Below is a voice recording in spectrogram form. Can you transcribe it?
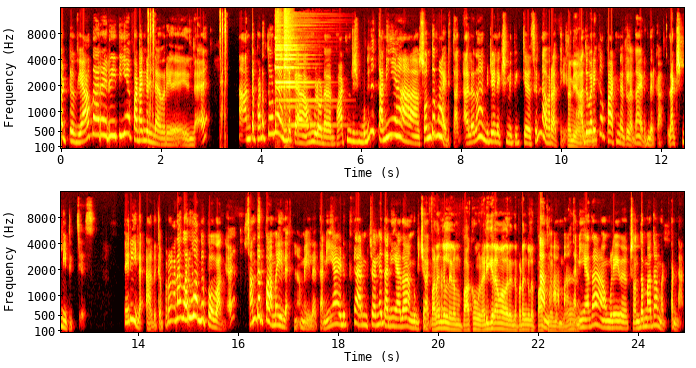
பட் வியாபார ரீதியா படங்கள்ல அவர் இல்ல. அந்த படத்தோட அந்த அவங்களோட பார்ட்னர்ஷிப் முடிஞ்சு தனியா சொந்தமா எடுத்தாங்க. அதுலதான் விஜயலட்சுமி பிக்சர்ஸ் நவராத்திரி. அது. வரைக்கும் பார்ட்னர்ல தான் இருந்திருக்காங்க. லக்ஷ்மி பிக்சர்ஸ். தெரியல. அதுக்கப்புறம் ஆனா வருவாங்க போவாங்க. சந்தர்ப்பம் அமையல. அமையல. தனியா எடுத்துக்க ஆரம்பிச்சாங்க தனியா தான் முடிச்சாங்க. படங்கள்ல நம்ம பார்க்கவும் நடிகராம அவர் இந்த படங்களை ஆமா பார்க்கல ஆமா. நம்ம தனியா தான் அவங்களே சொந்தமா தான் பண்ணாங்க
